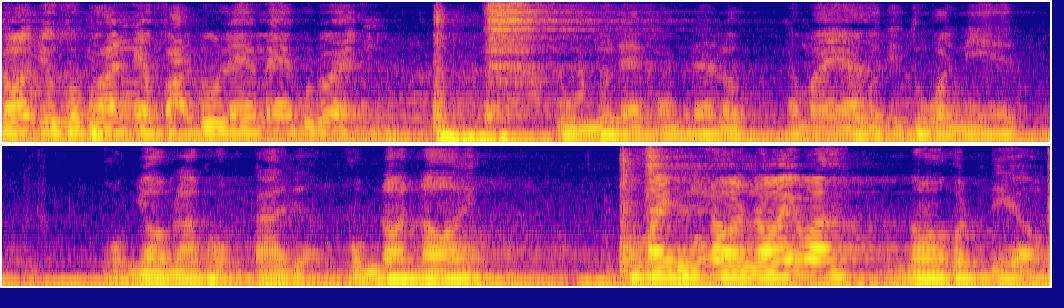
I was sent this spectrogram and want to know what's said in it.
นอนอยู่สุพรรณเนี่ยฝากดูแลแม่กูด้วย ผมดูแลใครไม่ได้หรอกทำไมปอะกติทุกวันนี้ ผมยอมรับผมตาเหลืองผมนอนน้อย ทำไมถึงนอนน้อยวะ นอนคนเดียวเ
